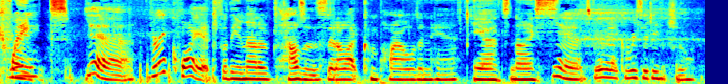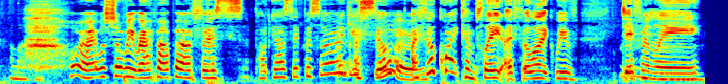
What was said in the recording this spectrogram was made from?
quaint. Yeah, very quiet for the amount of houses that are like compiled in here. Yeah, it's nice. Yeah, it's very like residential. I like it. All right. Well, shall we wrap up our first podcast episode? I guess feel, so. I feel quite complete. I feel like we've definitely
